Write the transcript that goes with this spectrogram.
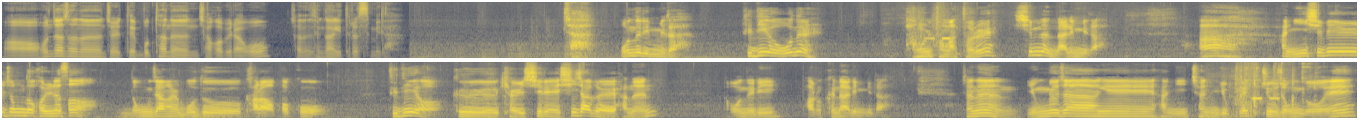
어, 혼자서는 절대 못하는 작업이라고 저는 생각이 들었습니다. 자, 오늘입니다. 드디어 오늘 방울토마토를 심는 날입니다. 아, 한 20일 정도 걸려서 농장을 모두 갈아엎었고, 드디어 그 결실의 시작을 하는 오늘이 바로 그날입니다. 저는 육묘장에 한 2,600주 정도의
